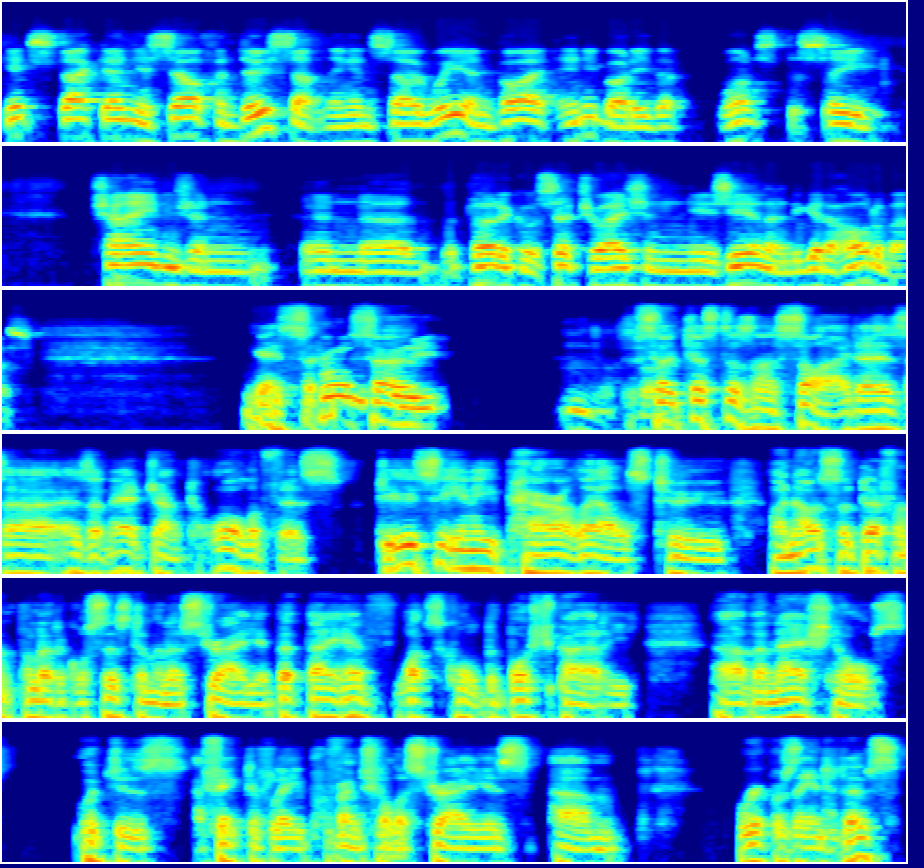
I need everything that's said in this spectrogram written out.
get stuck in yourself and do something. And so we invite anybody that wants to see change in in uh, the political situation in New Zealand to get a hold of us. Yes, so, so Mm, so, just as an aside, as a, as an adjunct to all of this, do you see any parallels to? I know it's a different political system in Australia, but they have what's called the Bush Party, uh, the Nationals, which is effectively provincial Australia's um, representatives.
